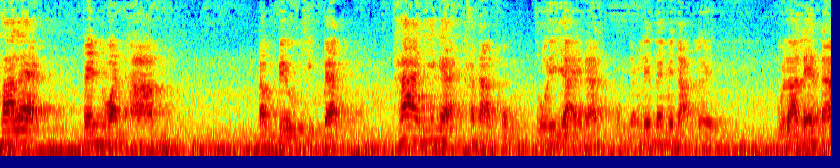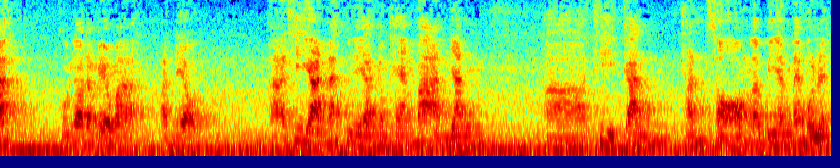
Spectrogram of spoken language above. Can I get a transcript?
ท่าแรกเป็นวันอาร์มดัมเบลคิกแบ็กท่านี้เนี่ยขนาดผมตัวใหญ่นะ ผมยังเล่นได้ไม่หนักเลย เวลาเล่นนะ คุณก็เอาดัมเบลมาอันเดียว หาที่ยันนะ คุณจะยันกำแพงบ้านยันที่กั้นชั้นสองระเบียงได้หมดเลย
